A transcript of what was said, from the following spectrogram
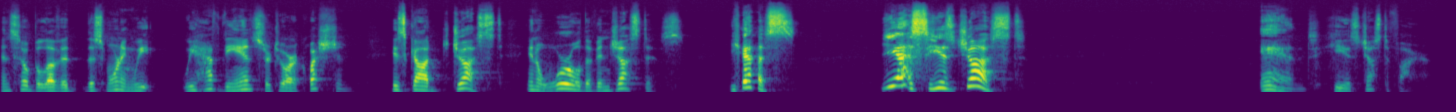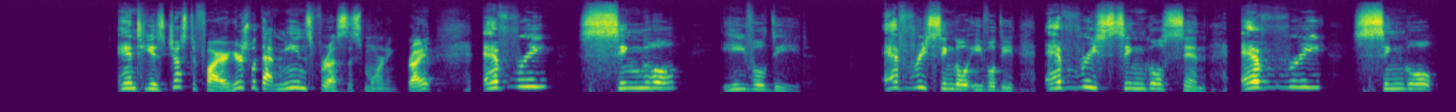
And so, beloved, this morning we, we have the answer to our question Is God just in a world of injustice? Yes. Yes, He is just. And He is justifier. And He is justifier. Here's what that means for us this morning, right? Every single evil deed, every single evil deed, every single sin, every single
